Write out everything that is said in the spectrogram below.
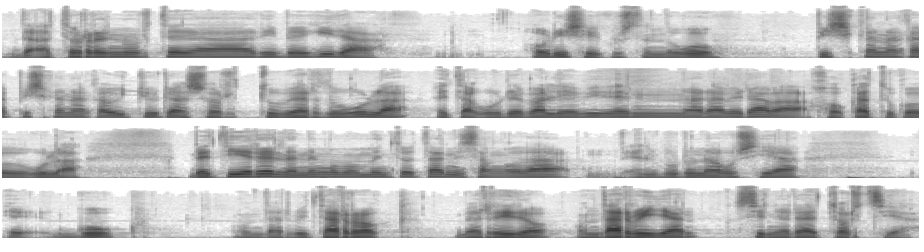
datorren urterari begira hori ikusten dugu. Pixkanaka pixkanaka ohitura sortu behar dugula eta gure baliabideen arabera ba, jokatuko dugula. Beti ere lehenengo momentuetan izango da helburu nagusia e, guk ondarbitarrok berriro ondarbilan zinera etortzia.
